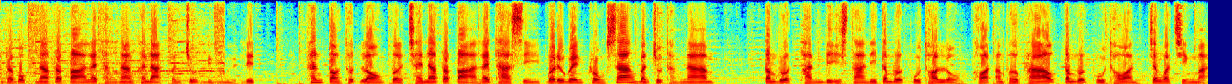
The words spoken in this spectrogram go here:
มระบบน้ำประปาและถังน้ำขนาดบรรจุ 10,000 ลิตร ขั้นตอนทดลองเปิดใช้น้ำประปาและทาสีบริเวณโครงสร้างบรรจุถังน้ำตำรวจพันดีสถานีตำรวจภูธรหลงขอดอำเภอพร้าว ตำรวจภูธรจังหวัดเชียงใหม่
